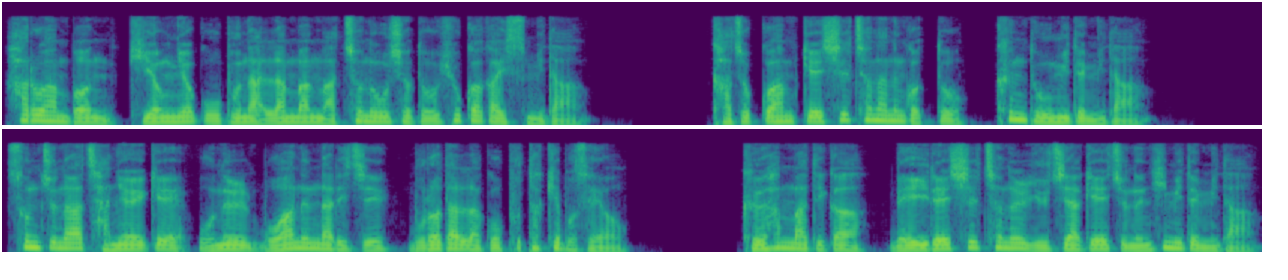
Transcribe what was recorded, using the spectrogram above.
하루 한 번 기억력 5분 알람만 맞춰 놓으셔도 효과가 있습니다. 가족과 함께 실천하는 것도 큰 도움이 됩니다. 손주나 자녀에게 오늘 뭐 하는 날이지 물어달라고 부탁해 보세요. 그 한마디가 매일의 실천을 유지하게 해주는 힘이 됩니다.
